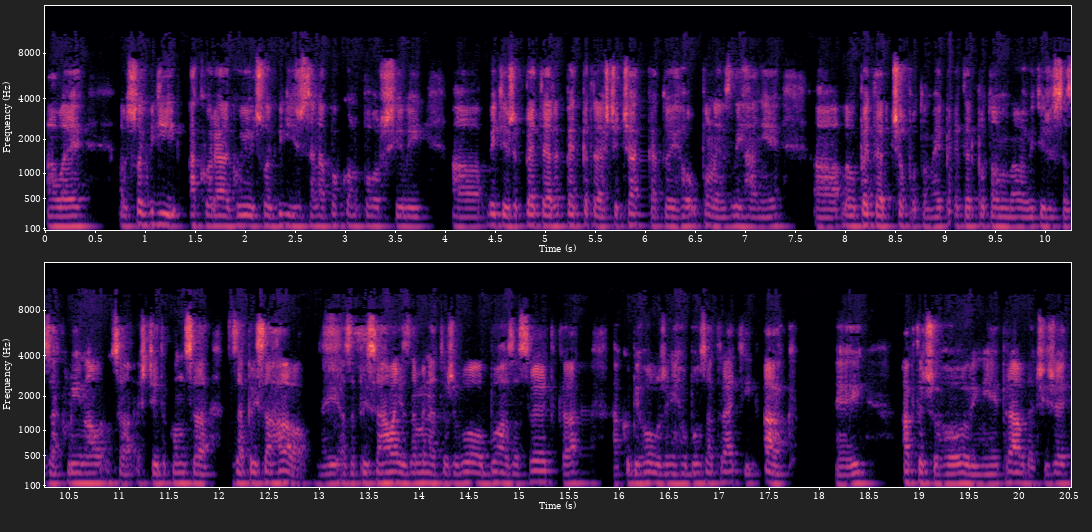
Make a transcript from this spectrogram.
ale ale človek vidí, ako reagujú, človek vidí, že sa napokon pohoršili. A viete, že Peter, Pet, Petra ešte čaká to jeho úplné zlyhanie, a, lebo Peter čo potom? Hej, Peter potom, viete, že sa zaklínal, sa ešte dokonca zaprisahával. Hej, a zaprisahávanie znamená to, že volal Boha za svetka, ako by hovoril, že neho Boh zatratí, ak, hej, ak to, čo hovorí, nie je pravda. Čiže,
